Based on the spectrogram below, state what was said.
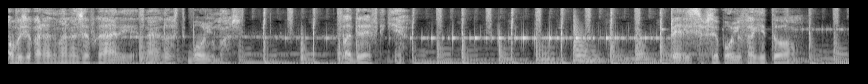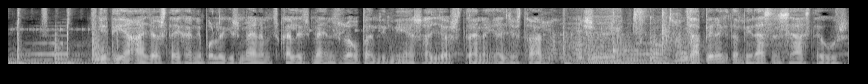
Όπως για παράδειγμα ένα ζευγάρι, να εδώ στην πόλη μας, παντρεύτηκε. Πέρυσι πολύ φαγητό. Γιατί αλλιώς τα είχαν υπολογισμένα με τους καλεσμένους λόγω πανδημίας, αλλιώς το ένα ή αλλιώς το άλλο. Τα πήραν και τα μοιράσαν σε άστεγους.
